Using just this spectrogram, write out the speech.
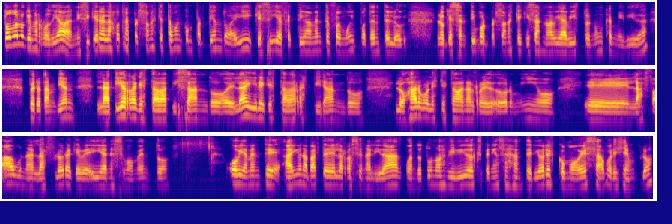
todo lo que me rodeaba, ni siquiera las otras personas que estaban compartiendo ahí, que sí, efectivamente fue muy potente lo, lo, que sentí por personas que quizás no había visto nunca en mi vida, pero también la tierra que estaba pisando, el aire que estaba respirando, los árboles que estaban alrededor mío, eh, la fauna, la flora que veía en ese momento obviamente hay una parte de la racionalidad cuando tú no has vivido experiencias anteriores como esa, por ejemplo,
